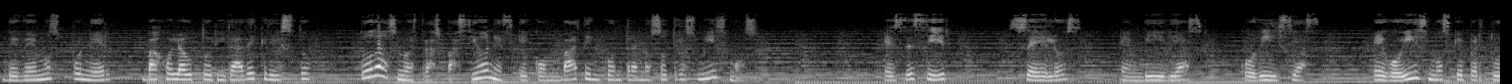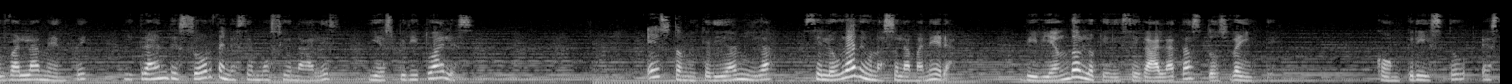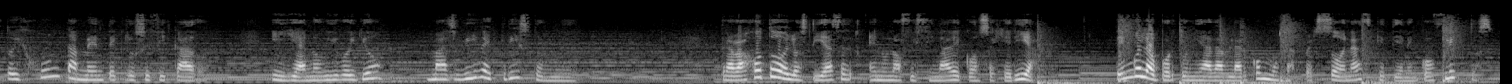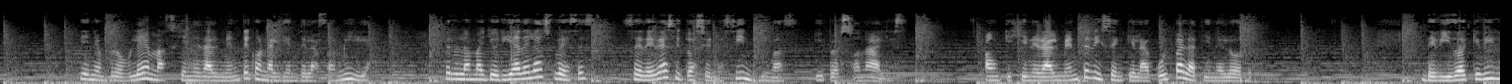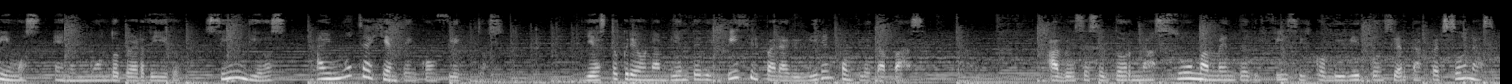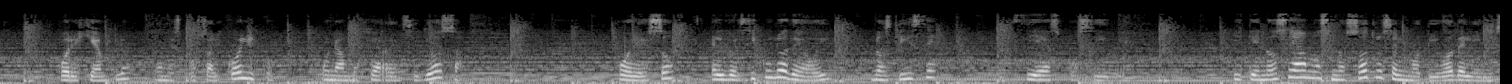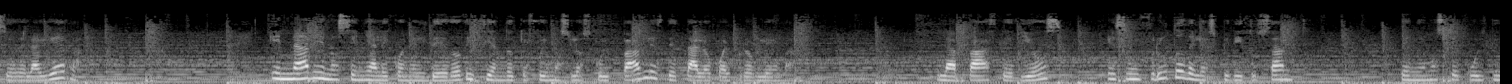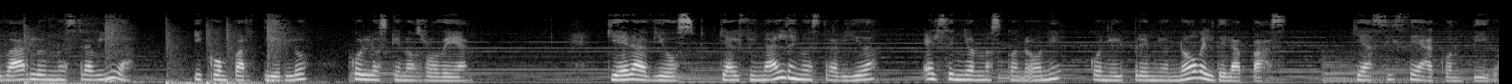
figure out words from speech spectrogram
Debemos poner bajo la autoridad de Cristo todas nuestras pasiones que combaten contra nosotros mismos, es decir, celos, envidias, codicias, egoísmos que perturban la mente y traen desórdenes emocionales y espirituales. Esto, mi querida amiga, se logra de una sola manera, viviendo lo que dice Gálatas 2.20. Con Cristo estoy juntamente crucificado, y ya no vivo yo, mas vive Cristo en mí. Trabajo todos los días en una oficina de consejería. Tengo la oportunidad de hablar con muchas personas que tienen conflictos. Tienen problemas generalmente con alguien de la familia, pero la mayoría de las veces se debe a situaciones íntimas y personales, aunque generalmente dicen que la culpa la tiene el otro. Debido a que vivimos en un mundo perdido, sin Dios, hay mucha gente en conflictos. Y esto crea un ambiente difícil para vivir en completa paz. A veces se torna sumamente difícil convivir con ciertas personas. Por ejemplo, un esposo alcohólico, una mujer rencillosa. Por eso, el versículo de hoy nos dice si es posible y que no seamos nosotros el motivo del inicio de la guerra. Que nadie nos señale con el dedo diciendo que fuimos los culpables de tal o cual problema. La paz de Dios es un fruto del Espíritu Santo. Tenemos que cultivarlo en nuestra vida y compartirlo con los que nos rodean. Quiera Dios que al final de nuestra vida el Señor nos corone con el Premio Nobel de la Paz. Que así sea contigo.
